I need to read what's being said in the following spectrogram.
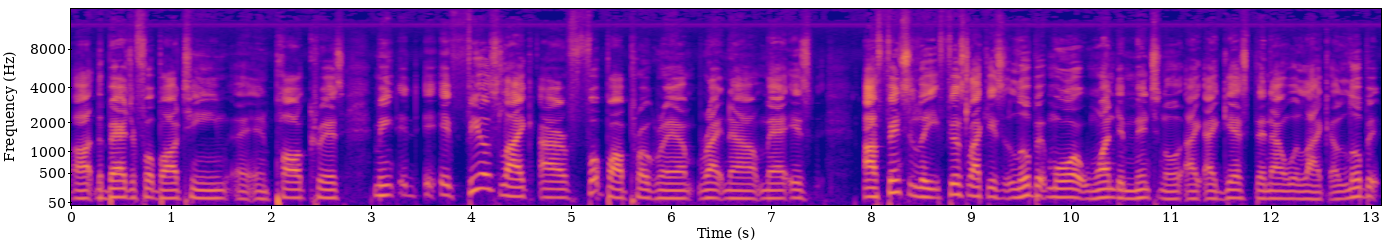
uh, the Badger football team and, Paul Chryst. I mean, it, it- it feels like our football program right now, Matt, is offensively feels like it's a little bit more one dimensional, I, I guess, than I would like. A little bit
